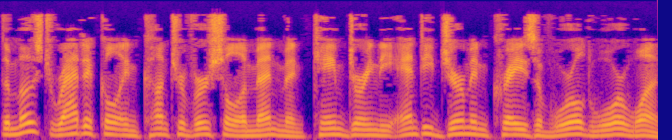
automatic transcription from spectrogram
The most radical and controversial amendment came during the anti-German craze of World War I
